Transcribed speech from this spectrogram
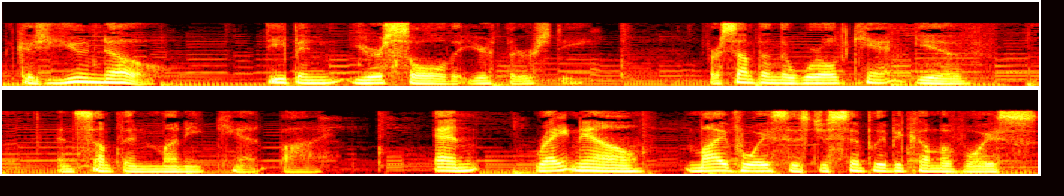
Because you know deep in your soul that you're thirsty for something the world can't give and something money can't buy. And right now, my voice has just simply become a voice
